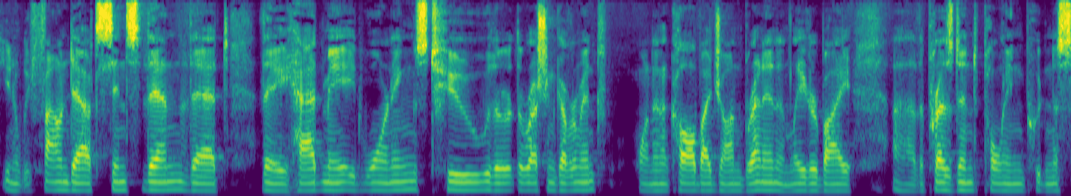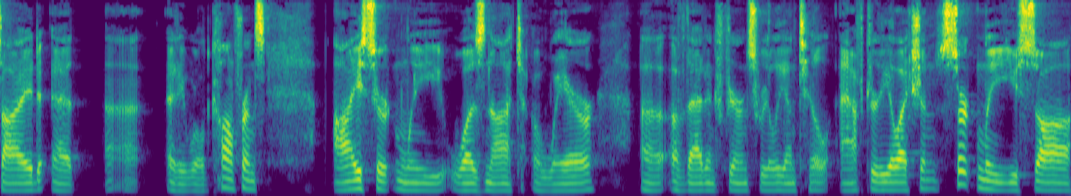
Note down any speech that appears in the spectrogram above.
you know, we found out since then that they had made warnings to the, the Russian government one in a call by John Brennan and later by uh, the president pulling Putin aside at uh, at a world conference. I certainly was not aware uh, of that interference really until after the election. Certainly, you saw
